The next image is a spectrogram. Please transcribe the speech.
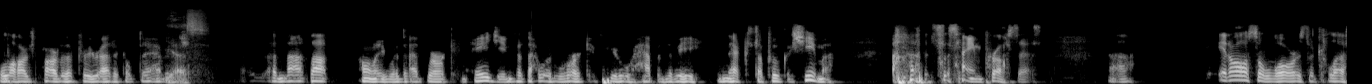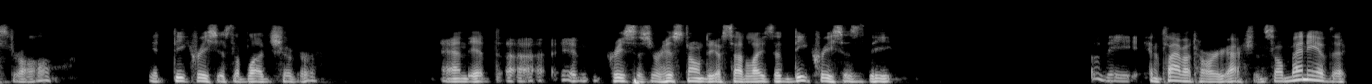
a large part of the free radical damage. Yes, and not not only would that work in aging, but that would work if you happen to be next to Fukushima. it's the same process. Uh, it also lowers the cholesterol it decreases the blood sugar and it uh, increases your histone deacetylase. It decreases the the inflammatory reaction. So many of the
